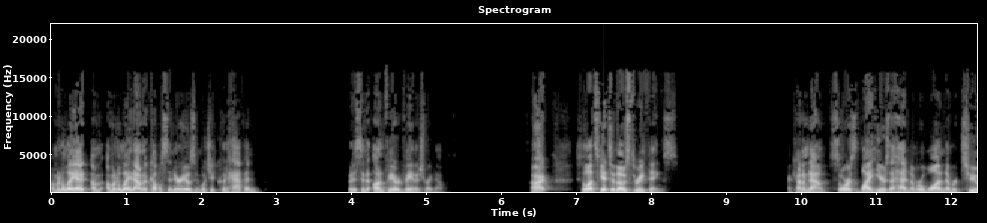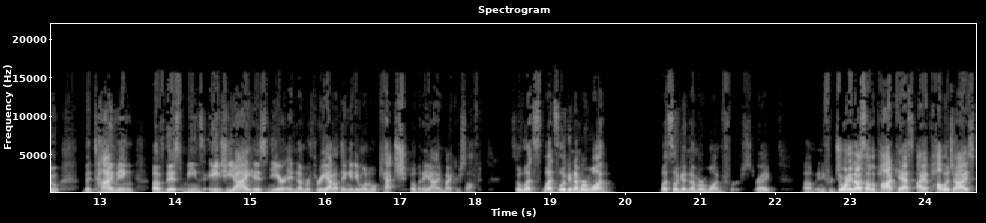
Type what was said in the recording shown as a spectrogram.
I'm going to lay it. I'm, I'm going to lay down a couple scenarios in which it could happen, but it's an unfair advantage right now. All right. So let's get to those three things. I cut them down. Sora's light years ahead. Number one. Number two, the timing of this means AGI is near. And number three, I don't think anyone will catch OpenAI and Microsoft. So let's let's look at number one. Let's look at number one first, right? Um, and if you're joining us on the podcast, I apologize.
